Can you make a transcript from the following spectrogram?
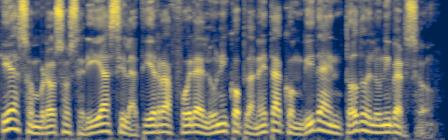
Qué asombroso sería si la Tierra fuera el único planeta con vida en todo el universo.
